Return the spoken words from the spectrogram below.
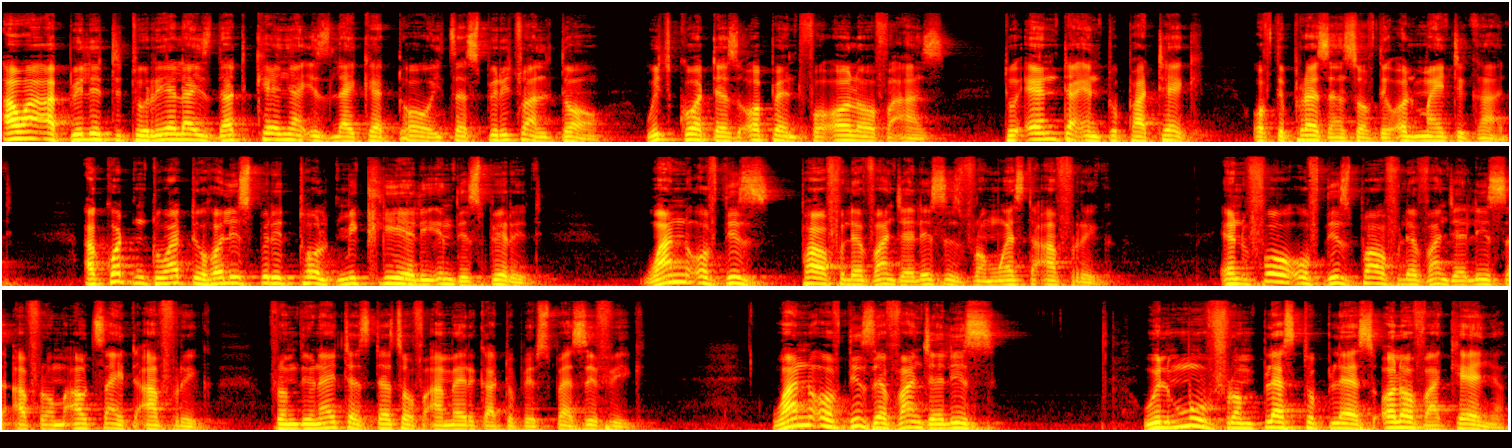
our ability to realize that Kenya is like a door, it's a spiritual door which God has opened for all of us to enter and to partake of the presence of the Almighty God. According to what the Holy Spirit told me clearly in the Spirit, one of these powerful evangelists is from West Africa, and four of these powerful evangelists are from outside Africa, from the United States of America to be specific. One of these evangelists will move from place to place all over Kenya.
